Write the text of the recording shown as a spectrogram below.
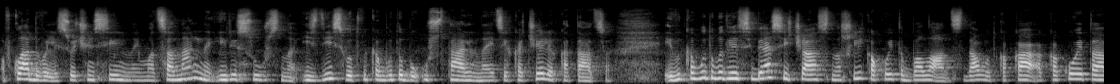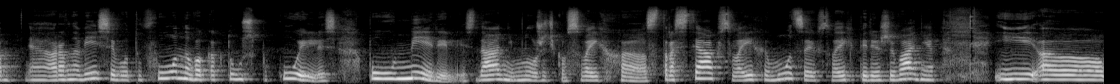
вкладывались очень сильно эмоционально и ресурсно. И здесь вот вы как будто бы устали на этих качелях кататься. И вы как будто бы для себя сейчас нашли какой-то баланс, да, вот какое-то э, равновесие, вот фоново как-то успокоились, поумерились, да, немножечко в своих э, страстях, в своих эмоциях, в своих переживаниях. И э,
